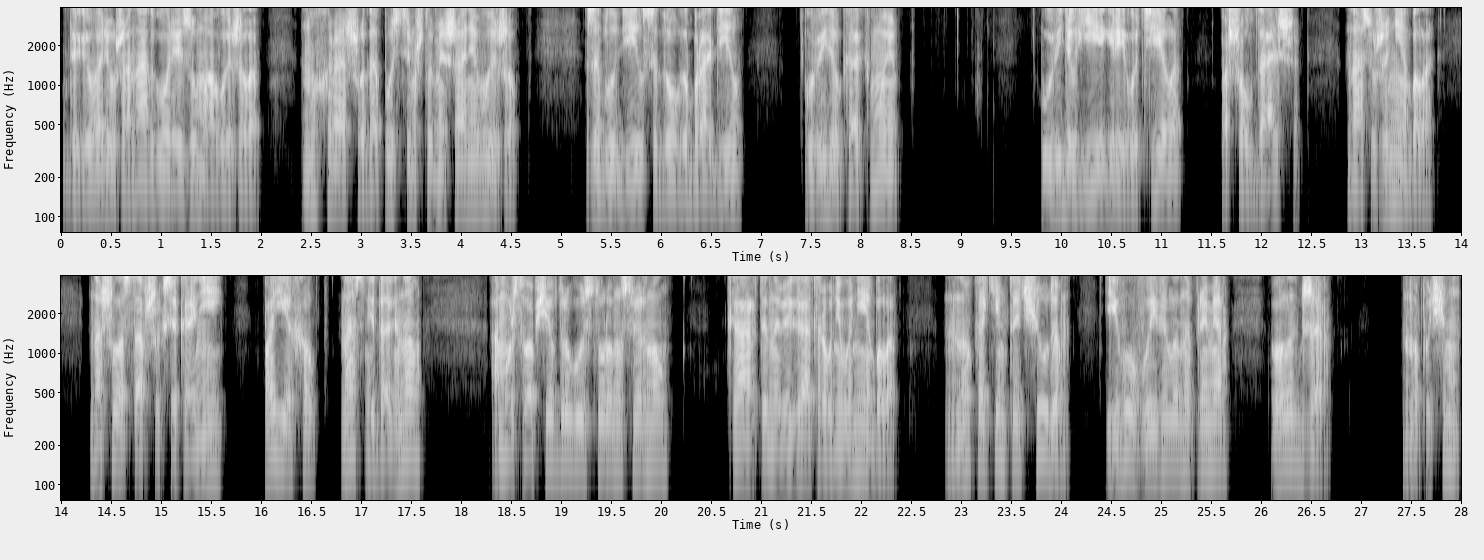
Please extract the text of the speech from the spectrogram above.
Да говорю же, она от горя из ума выжила. Ну хорошо, допустим, что Мишаня выжил заблудился, долго бродил, увидел, как мы... Увидел егеря, его тело, пошел дальше. Нас уже не было. Нашел оставшихся коней, поехал, нас не догнал, а может, вообще в другую сторону свернул. Карты навигатора у него не было, но каким-то чудом его вывело, например, в Алакджер. Но почему?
